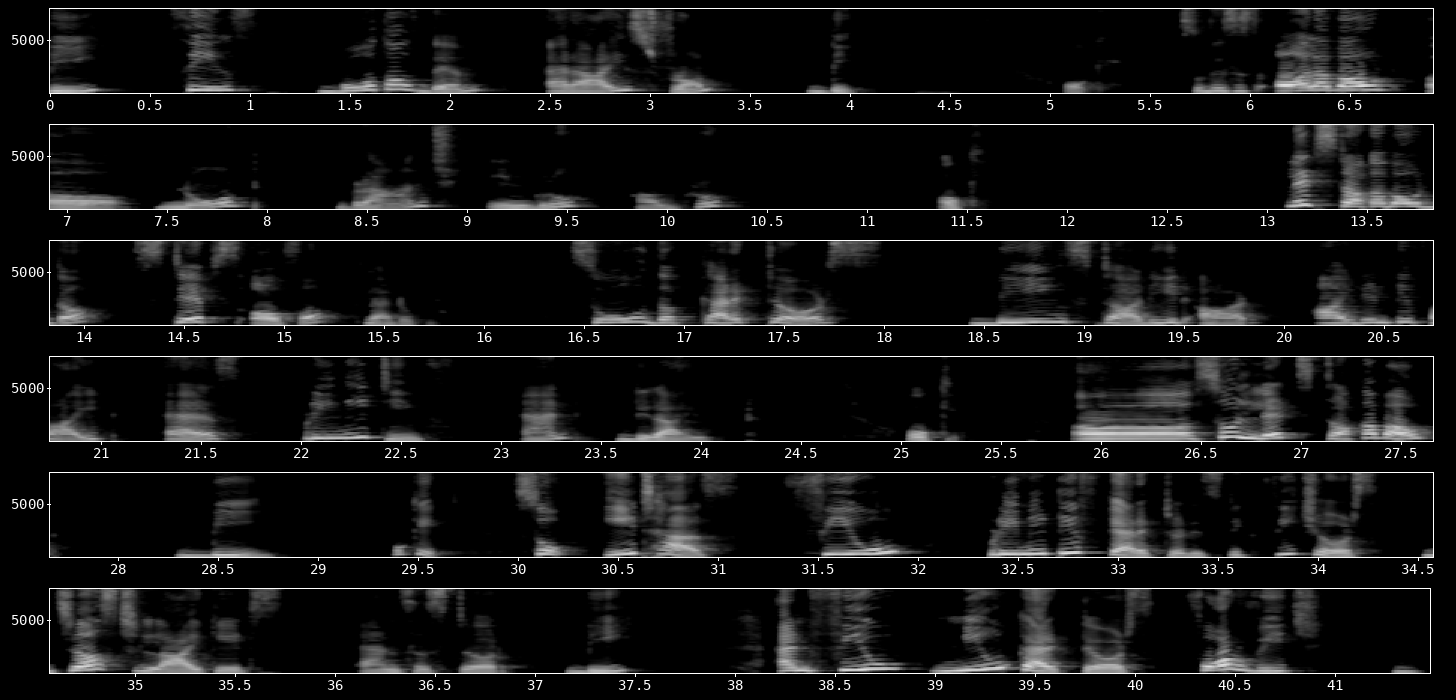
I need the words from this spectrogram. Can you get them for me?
D since both of them arise from D. Okay, so this is all about uh, node, branch, in group, out group. Okay, let's talk about the steps of a cladogram. So the characters being studied are identified as primitive and derived. Okay, uh, so let's talk about B. Okay, so it has few primitive characteristic features just like its ancestor D and few new characters for which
